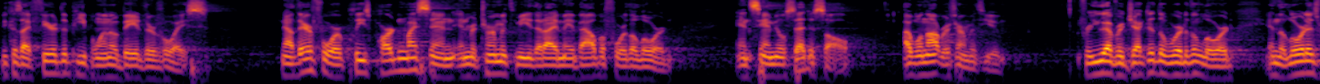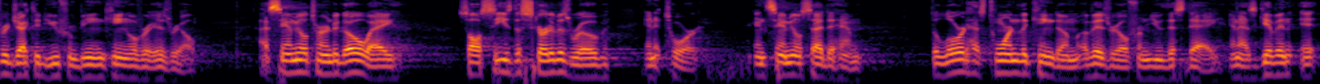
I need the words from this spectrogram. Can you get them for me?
because I feared the people and obeyed their voice. Now, therefore, please pardon my sin and return with me that I may bow before the Lord. And Samuel said to Saul, I will not return with you, for you have rejected the word of the Lord, and the Lord has rejected you from being king over Israel. As Samuel turned to go away, Saul seized the skirt of his robe, and it tore. And Samuel said to him, the Lord has torn the kingdom of Israel from you this day and has given it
